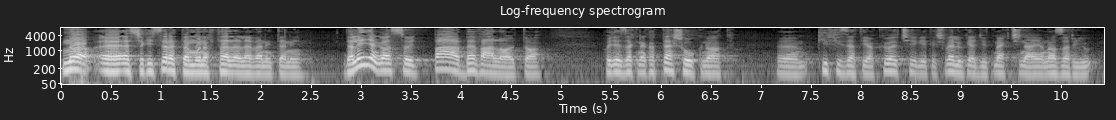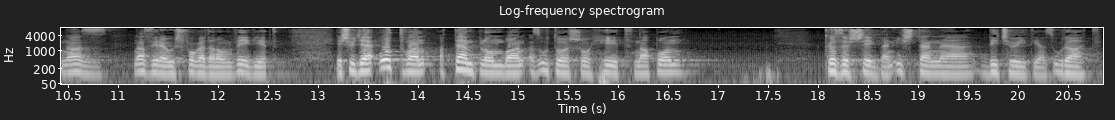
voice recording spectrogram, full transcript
Na, ezt csak így szerettem volna feleleveníteni. De a lényeg az, hogy Pál bevállalta, hogy ezeknek a tesóknak kifizeti a költségét, és velük együtt megcsinálja Nazari, Naz, Nazireus fogadalom végét. És ugye ott van a templomban az utolsó hét napon, közösségben Istennel, dicsőíti az Urat,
